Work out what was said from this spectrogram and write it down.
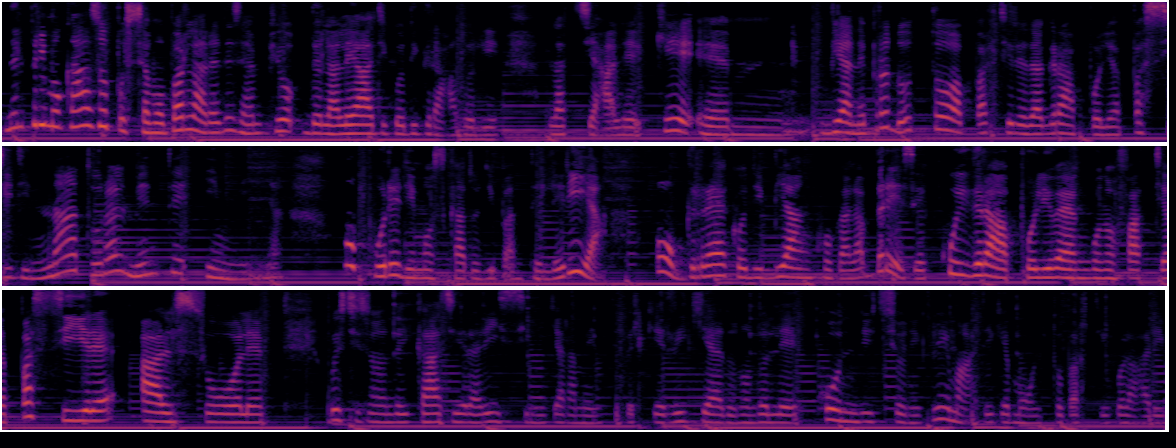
Nel primo caso possiamo parlare ad esempio dell'aleatico di gradoli laziale che ehm, viene prodotto a partire da grappoli appassiti naturalmente in vigna oppure di moscato di pantelleria o greco di bianco calabrese, cui grappoli vengono fatti appassire al sole. Questi sono dei casi rarissimi chiaramente perché richiedono delle condizioni climatiche molto particolari.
